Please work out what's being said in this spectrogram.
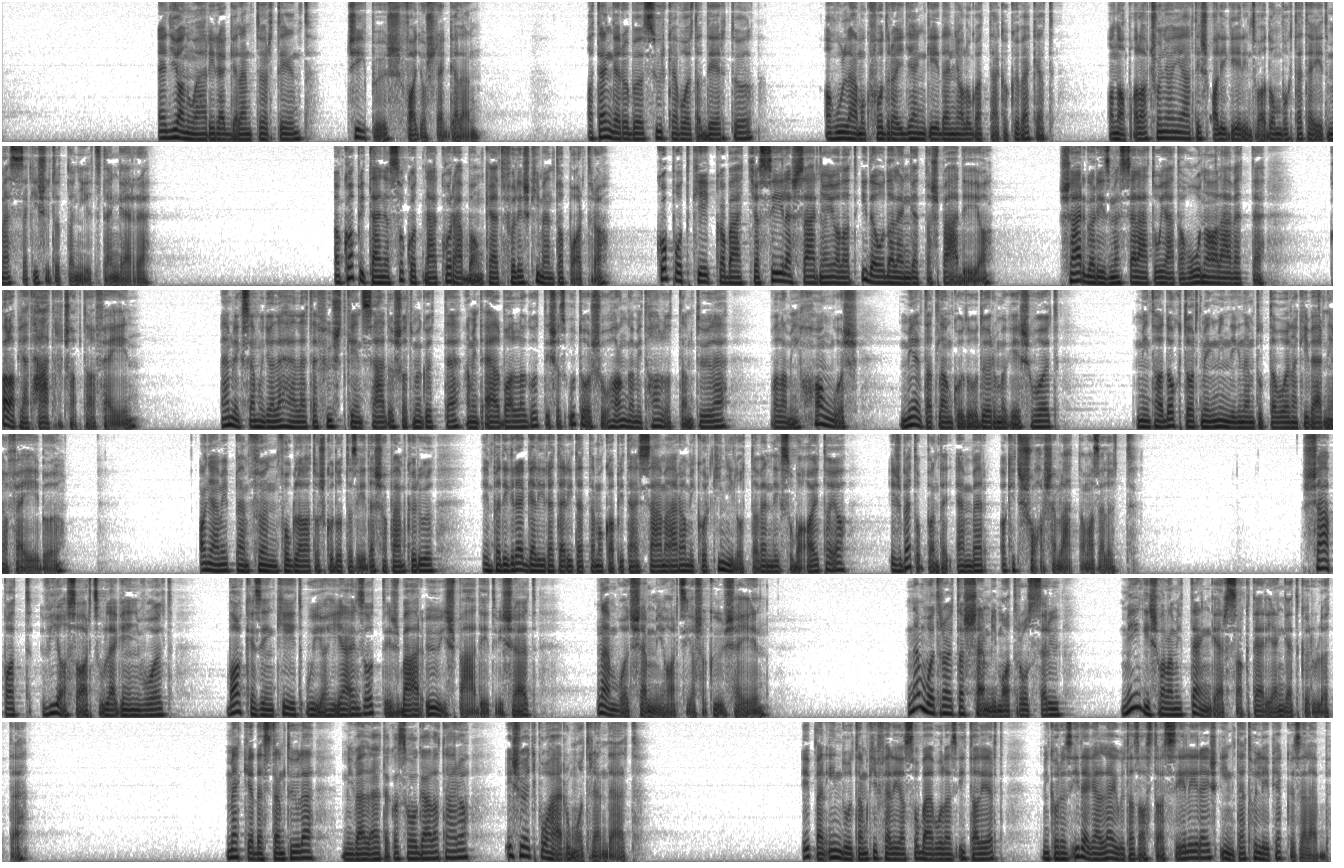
Egy januári reggelen történt, csípős, fagyos reggelen. A tengeröböl szürke volt a dértől, a hullámok fodrai gyengéden nyalogatták a köveket, a nap alacsonyan járt, és alig érintve a dombok tetejét messze kisütött a nyílt tengerre. A kapitány a szokottnál korábban kelt föl, és kiment a partra. Kopott kék kabátja széles szárnyai alatt ide-oda lengett a spádéja. Sárga réz messzelátóját a hóna alá vette, kalapját hátra csapta a fején. Emlékszem, hogy a lehellete füstként száldosott mögötte, amit elballagott, és az utolsó hang, amit hallottam tőle, valami hangos, méltatlankodó dörmögés volt, mintha a doktort még mindig nem tudta volna kiverni a fejéből. Anyám éppen fönn foglalatoskodott az édesapám körül, én pedig reggelire terítettem a kapitány számára, amikor kinyílott a vendégszoba ajtaja, és betoppant egy ember, akit sohasem láttam azelőtt. Sápat, viaszarcú legény volt, bal kezén két ujja hiányzott, és bár ő is pádét viselt, nem volt semmi harcias a külsején. Nem volt rajta semmi matrózszerű, mégis valami tengerszak terjengett körülötte. Megkérdeztem tőle, mivel leltek a szolgálatára, és ő egy pohár rumot rendelt. Éppen indultam kifelé a szobából az italért, mikor az idegen leült az asztal szélére, és intett, hogy lépjek közelebb.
